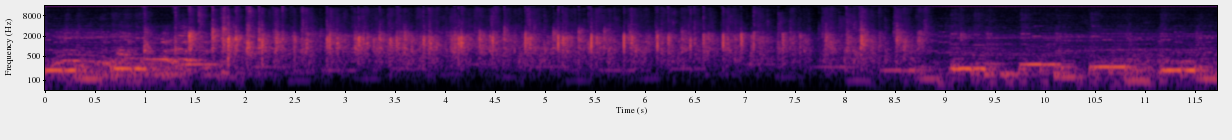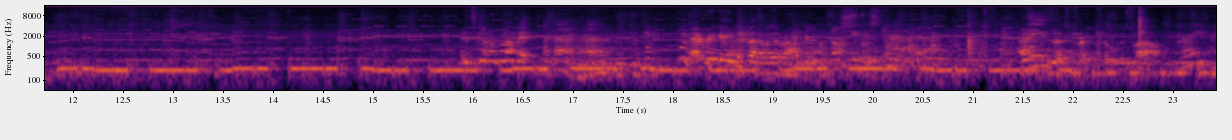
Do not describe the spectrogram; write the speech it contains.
Every game's better way around I've seen this. And he looks pretty cool as well. Great.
